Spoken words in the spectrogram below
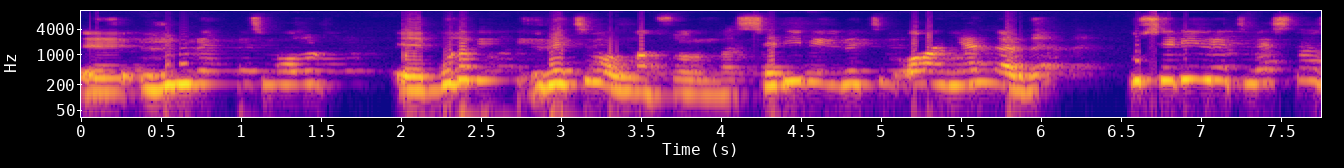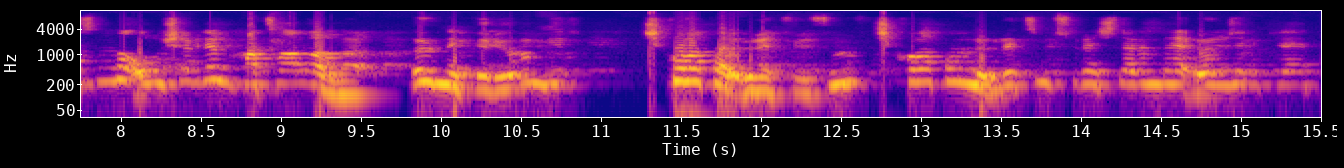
e, ürün üretimi olur. E, burada bir üretim olmak zorunda. Seri bir üretim olan yerlerde bu seri üretim esnasında oluşabilen hatalarla örnek veriyorum bir çikolata üretiyorsunuz. Çikolatanın üretim süreçlerinde öncelikle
